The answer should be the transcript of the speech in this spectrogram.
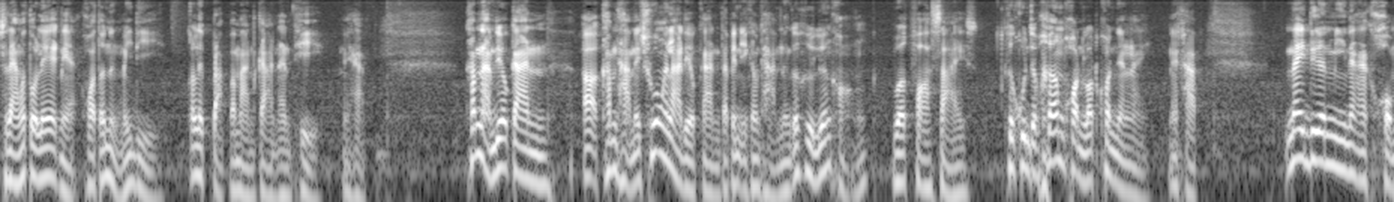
แสดงว่าตัวเลขเนี่ยควอเตอร์หนึ่งไม่ดี ก็เลยปรับประมาณการทันทีนะครับคำถามเดียวกันคำถามในช่วงเวลาเดียวกัน แต่เป็นอีกคำถามหนึ่งก็คือเรื่องของ workforce size คือคุณจะเพิ่มคนลดคนยังไงนะครับ ในเดือนมีนาคม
